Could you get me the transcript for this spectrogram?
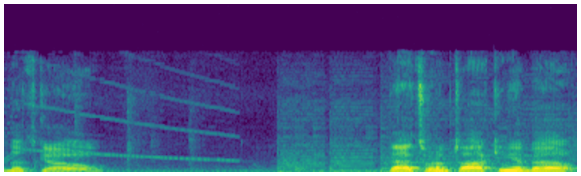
Let's go. That's what I'm talking about.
